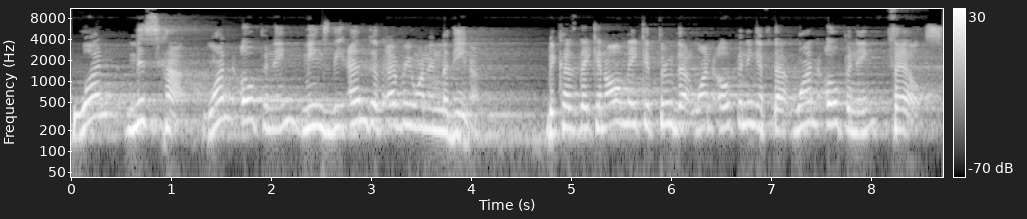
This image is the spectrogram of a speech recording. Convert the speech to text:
One mishap, one opening means the end of everyone in Medina. Because they can all make it through that one opening if that one opening fails.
